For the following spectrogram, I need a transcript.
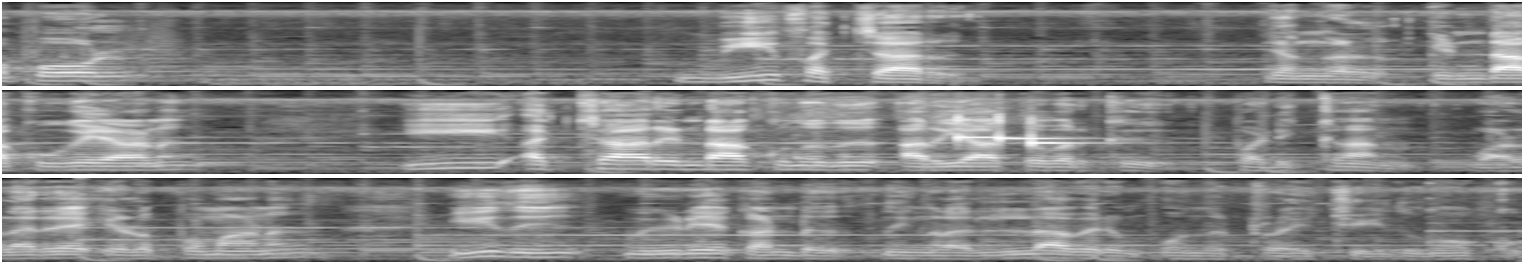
അപ്പോൾ ബീഫ് അച്ചാർ ഞങ്ങൾ ഉണ്ടാക്കുകയാണ് ഈ അച്ചാർ ഉണ്ടാക്കുന്നത് അറിയാത്തവർക്ക് പഠിക്കാൻ വളരെ എളുപ്പമാണ്. ഇത് വീഡിയോ കണ്ട് നിങ്ങളെല്ലാവരും ഒന്ന് ട്രൈ ചെയ്തു നോക്കൂ.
